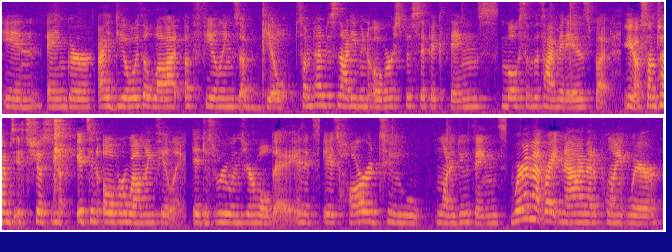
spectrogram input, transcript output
in anger. I deal with a lot of feelings of guilt. Sometimes it's not even over specific things. Most of the time it is, but you know, sometimes it's just, it's an overwhelming feeling. It just ruins your whole day and it's, it's hard to want to do things. Where I'm at right now, I'm at a point where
